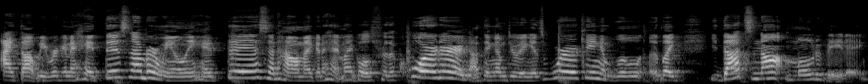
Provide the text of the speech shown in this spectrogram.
I thought we were going to hit this number we only hit this. And how am I going to hit my goals for the quarter? And nothing I'm doing is working. I'm little like, that's not motivating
